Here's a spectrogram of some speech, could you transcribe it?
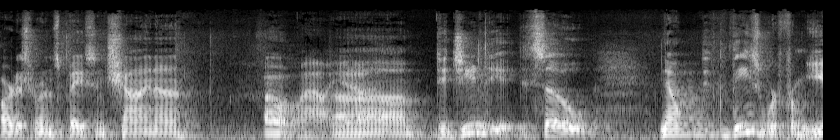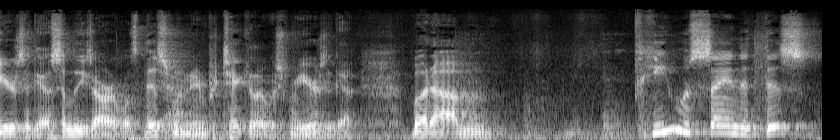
artist run space in China? oh wow, yeah. Um, did you? So now th- these were from years ago. Some of these articles, this one in particular, was from years ago. But um, he was saying that this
